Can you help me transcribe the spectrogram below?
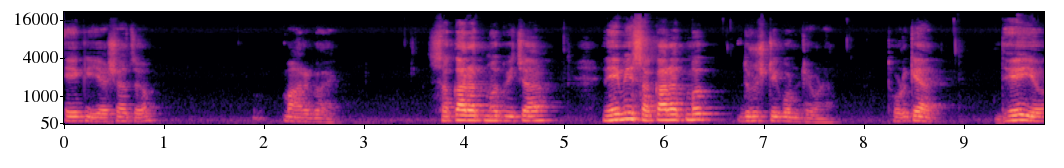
एक यशाचं मार्ग आहे. सकारात्मक विचार नेहमी सकारात्मक दृष्टिकोन ठेवणं. थोडक्यात ध्येय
